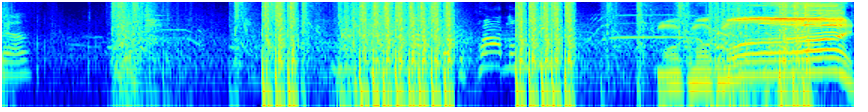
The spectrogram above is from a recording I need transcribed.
Yeah. What's the problem with me? Come on, come on, come on!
